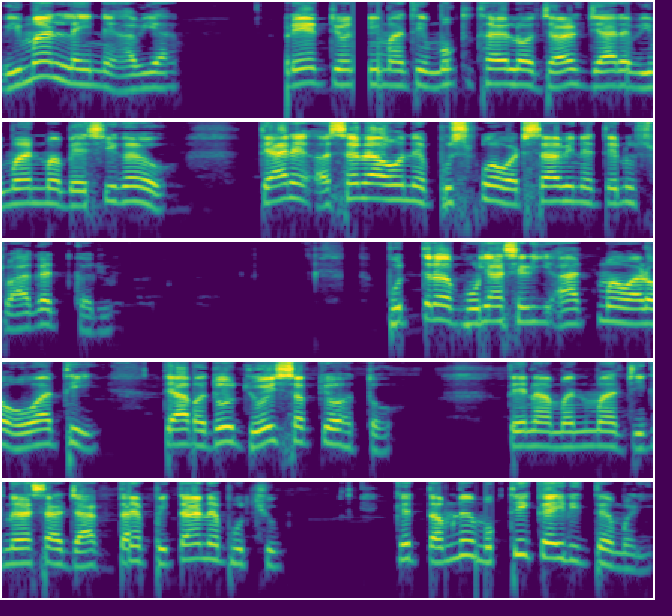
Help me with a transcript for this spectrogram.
વિમાન લઈને આવ્યા. પ્રેત યોનિમાંથી મુક્ત થયેલો જળ જ્યારે વિમાનમાં બેસી ગયો, ત્યારે અસરાઓને પુષ્પો વરસાવીને તેનું સ્વાગત કર્યું. પુત્ર પુણ્યાશીળી આત્માવાળો હોવાથી ત્યાં બધું જોઈ શક્યો હતો. તેના મનમાં જિજ્ઞાસા જાગતા પિતાને પૂછ્યું કે તમને મુક્તિ કઈ રીતે મળી?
